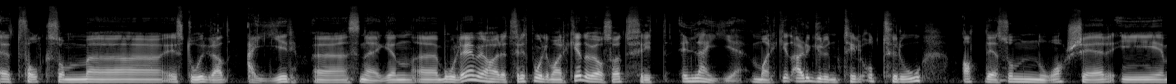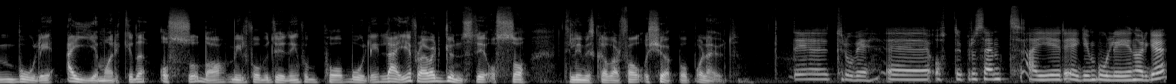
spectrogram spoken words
et folk som eh, i stor grad eier eh, sin egen eh, bolig. Vi har et fritt boligmarked og vi har også et fritt leiemarked. Er det grunn til å tro at det som nå skjer i boligeiemarkedet også da vil få betydning på boligleie? For det har vært gunstig også, til en viss grad i hvert fall, å kjøpe opp og leie ut. Det tror vi. 80 eh, eier egen bolig i Norge.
